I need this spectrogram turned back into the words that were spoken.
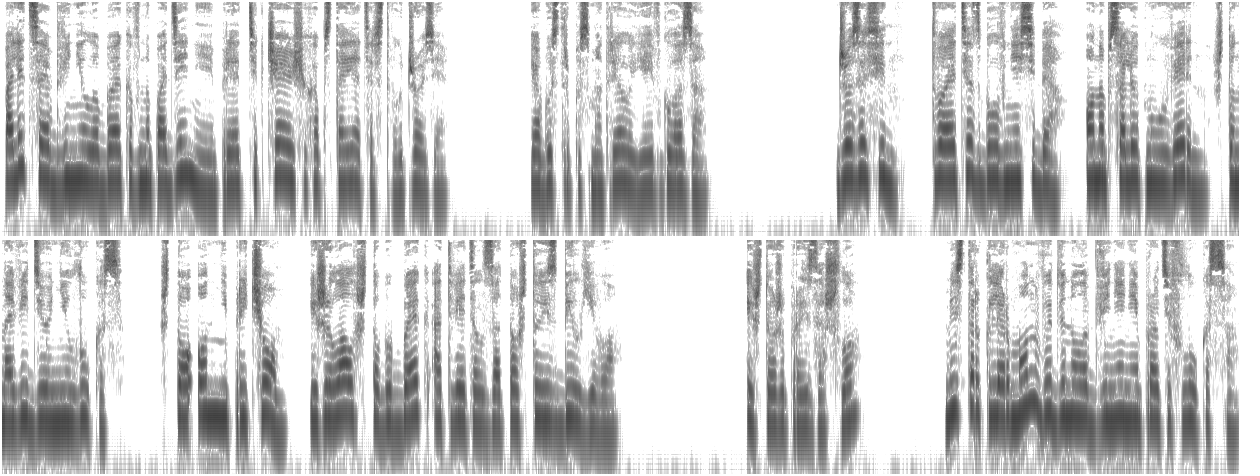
Полиция обвинила Бека в нападении при оттекчающих обстоятельствах Джози. Я быстро посмотрела ей в глаза. «Джозефин, твой отец был вне себя. Он абсолютно уверен, что на видео не Лукас, что он ни при чем, и желал, чтобы Бэк ответил за то, что избил его. И что же произошло? Мистер Клермон выдвинул обвинение против Лукаса.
